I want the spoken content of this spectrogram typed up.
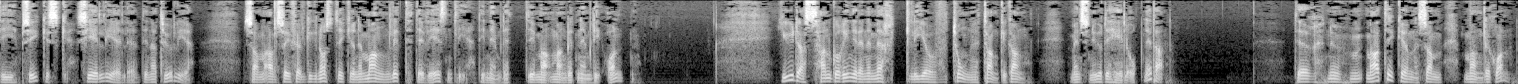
de psykiske, sjelelige eller det naturlige, som altså ifølge gnostikerne manglet det vesentlige, de, nemlet, de manglet nemlig ånden. Judas, han går inn i denne merkelige og tunge tankegang men snur det hele opp ned, han. Det er pneumatikerne som mangler ånd.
